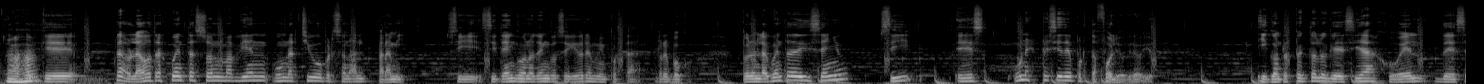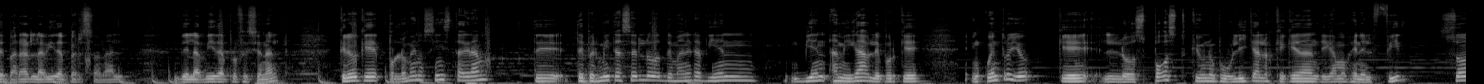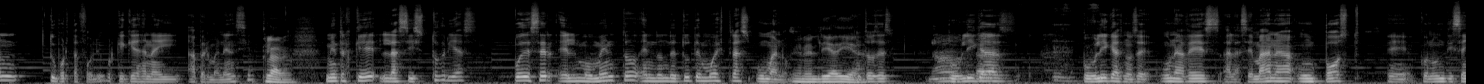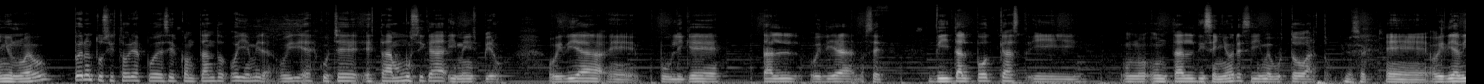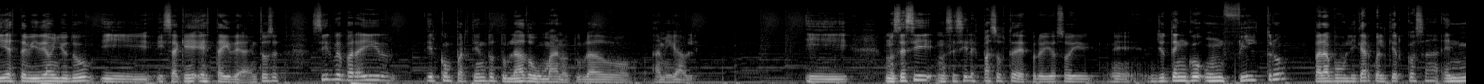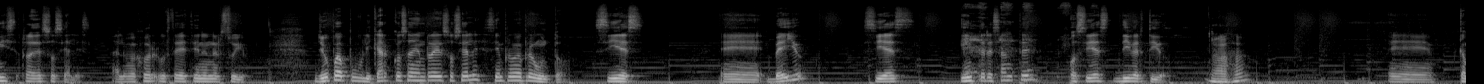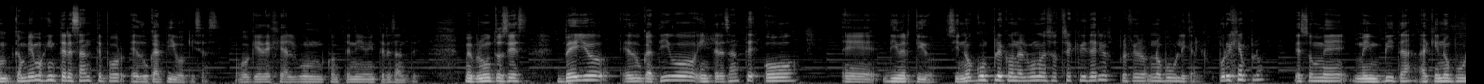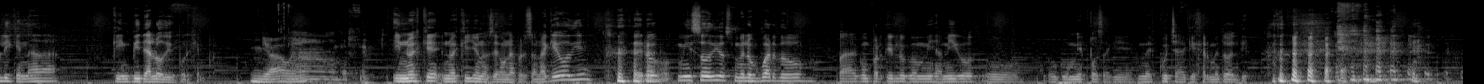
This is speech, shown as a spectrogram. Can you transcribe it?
Ajá. Porque, claro, las otras cuentas son más bien un archivo personal para mí. Si, si tengo o no tengo seguidores me importa re poco. Pero en la cuenta de diseño sí es una especie de portafolio, creo yo. Y con respecto a lo que decía Joel de separar la vida personal de la vida profesional, creo que por lo menos Instagram te, te permite hacerlo de manera bien, bien amigable, porque encuentro yo que los posts que uno publica, los que quedan, digamos, en el feed, son tu portafolio, porque quedan ahí a permanencia. Claro. Mientras que las historias puede ser el momento en donde tú te muestras humano. En el día a día. Entonces, No, publicas, publicas, no sé, una vez a la semana un post eh, con un diseño nuevo, pero en tus historias puedes ir contando, oye, mira, hoy día escuché esta música y me inspiró. Hoy día eh, publiqué tal, hoy día, no sé, vi tal podcast y un, un tal diseñadores y me gustó harto. Exacto. Eh, hoy día vi este video en YouTube y, y saqué esta idea. Entonces, sirve para ir, ir compartiendo tu lado humano, tu lado amigable. Y no sé si, no sé si les pasa a ustedes, pero yo soy. eh, yo tengo un filtro para publicar cualquier cosa en mis redes sociales. A lo mejor ustedes tienen el suyo. Yo para publicar cosas en redes sociales siempre me pregunto si es eh, bello, si es interesante o si es divertido. Ajá. Eh, cam- cambiemos interesante por educativo quizás, o que deje algún contenido interesante. Me pregunto si es bello, educativo, interesante o eh, divertido. Si no cumple con alguno de esos tres criterios, prefiero no publicarlo. Por ejemplo, eso me, me invita a que no publique nada que invite al odio, por ejemplo. Ya, bueno. Ah, perfecto. Y no es que no es que yo no sea una persona que odie, pero mis odios me los guardo para compartirlo con mis amigos o, o con mi esposa que me escucha quejarme todo el día.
